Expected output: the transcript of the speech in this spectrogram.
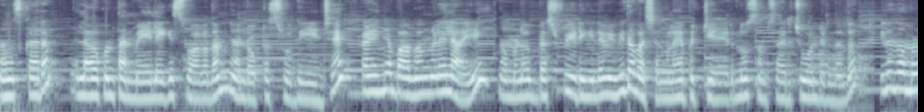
നമസ്കാരം. എല്ലാവർക്കും തന്മയിലേക്ക് സ്വാഗതം. ഞാൻ ഡോക്ടർ ശ്രുതി ജെ കഴിഞ്ഞ ഭാഗങ്ങളിലായി നമ്മൾ ബ്രസ്റ്റ് ഫീഡിങ്ങിന്റെ വിവിധ വശങ്ങളെ പറ്റിയായിരുന്നു സംസാരിച്ചു കൊണ്ടിരുന്നത് ഇന്ന് നമ്മൾ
